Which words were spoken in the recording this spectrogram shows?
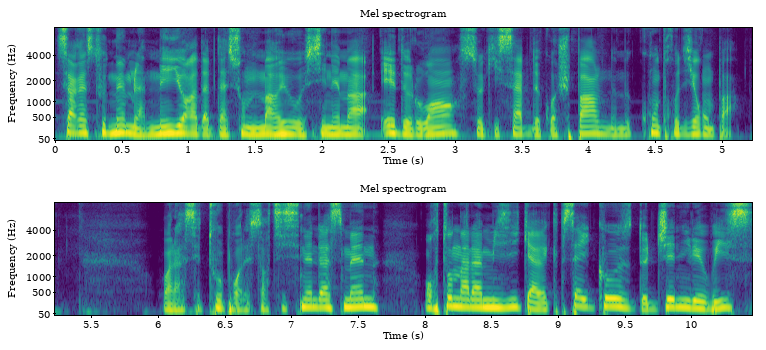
Ça reste tout de même la meilleure adaptation de Mario au cinéma et de loin, ceux qui savent de quoi je parle ne me contrediront pas. Voilà, c'est tout pour les sorties ciné de la semaine. On retourne à la musique avec Psychos de Jenny Lewis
